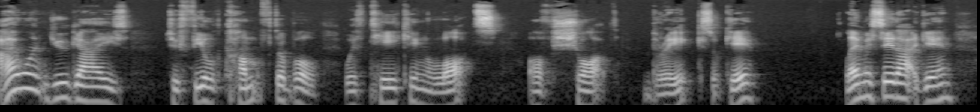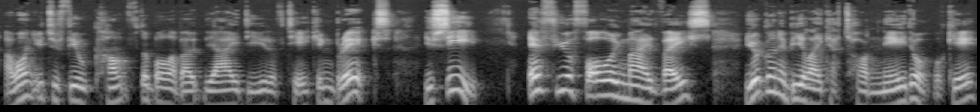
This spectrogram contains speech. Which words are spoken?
I want you guys to feel comfortable with taking lots of short breaks, okay? Let me say that again. I want you to feel comfortable about the idea of taking breaks. You see, if you're following my advice, you're going to be like a tornado, okay?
